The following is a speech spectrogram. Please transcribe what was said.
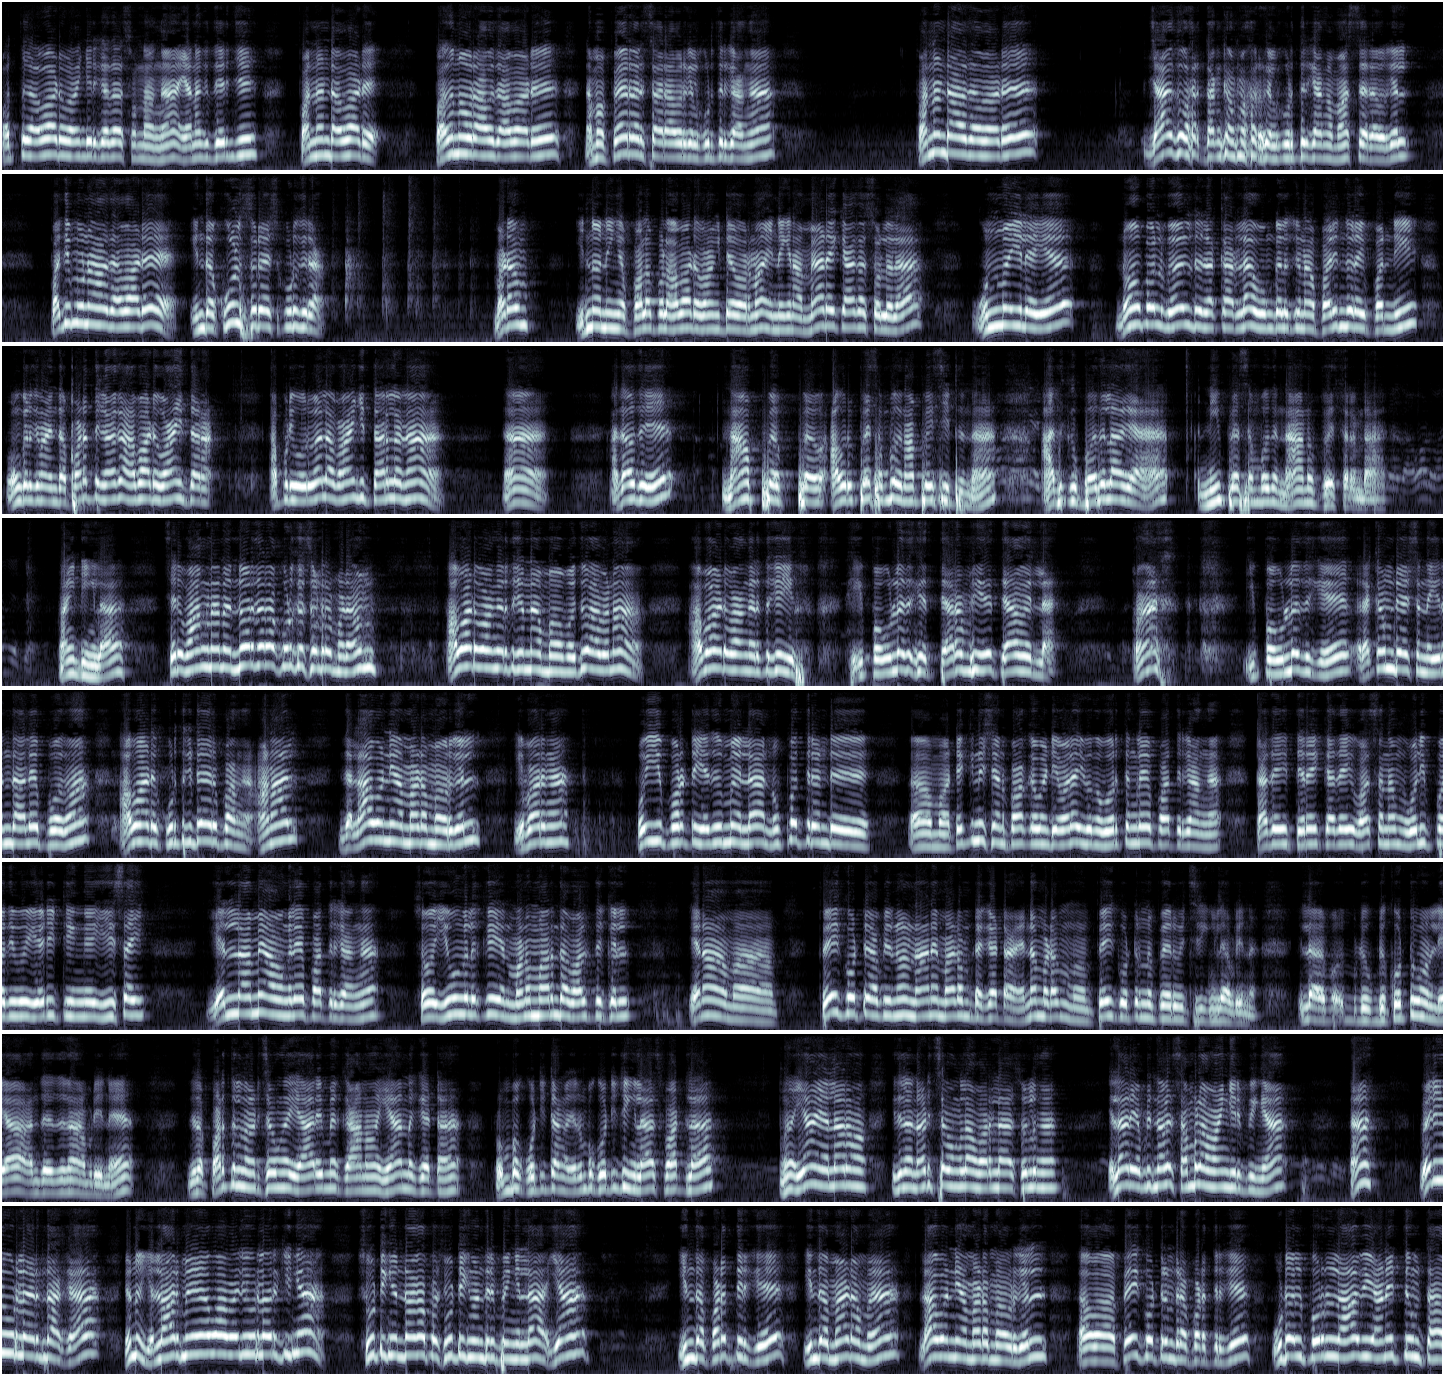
பத்து அவார்டு வாங்கியிருக்கதா சொன்னாங்க. எனக்கு தெரிஞ்சு பன்னெண்டு அவார்டு பதினோராவது அவார்டு நம்ம பேரரசார் அவர்கள் கொடுத்துருக்காங்க. பன்னெண்டாவது அவார்டு ஜாகுவார் தங்கம் அவர்கள் கொடுத்துருக்காங்க மாஸ்டர் அவர்கள். பதிமூணாவது அவார்டு இந்த கூல் சுரேஷ் கொடுக்குறேன். மேடம் இன்னும் நீங்கள் பல பல அவார்டு வாங்கிட்டே வரணும். இன்றைக்கி நான் மேடைக்காக சொல்லலை உண்மையிலேயே நோபல் வேர்ல்டு ரெக்கார்டில் உங்களுக்கு நான் பரிந்துரை பண்ணி உங்களுக்கு நான் இந்த படத்துக்காக அவார்டு வாங்கி தரேன். அப்படி ஒரு வேளை வாங்கி தரலனா ஆ அதாவது நான் அவர் பேசும்போது நான் பேசிகிட்டு இருந்தேன். அதுக்கு பதிலாக நீ பேசும்போது நானும் பேசுகிறேன்டா வாங்கிட்டீங்களா? சரி வாங்கினா இன்னொரு தடவை கொடுக்க சொல்கிறேன் மேடம். அவார்டு வாங்குறதுக்கு என்ன இதுவாக வேணும் அவார்டு வாங்குறதுக்கு இப்போ உள்ளதுக்கு திறமையே தேவையில்லை. ஆ? இப்போ உள்ளதுக்கு ரெக்கமெண்டேஷன் இருந்தாலே போதும். அவார்டு கொடுத்துக்கிட்டே இருப்பாங்க. ஆனால் இந்த லாவண்யா மேடம் அவர்கள் பாருங்க பொய் புரட்டு எதுவுமே இல்லை. முப்பத்தி ரெண்டு டெக்னீஷியன் பார்க்க வேண்டிய வேலை இவங்க ஒருத்தங்களே பார்த்துருக்காங்க. கதை திரைக்கதை வசனம் ஒளிப்பதிவு எடிட்டிங்கு இசை எல்லாமே அவங்களே பார்த்துருக்காங்க. ஸோ இவங்களுக்கு என் மனமார்ந்த வாழ்த்துக்கள். ஏன்னா பேய் கொட்டு அப்படின்னா நானே மேடம்கிட்ட கேட்டேன். என்ன மேடம் பேய் கொட்டுன்னு பேர் வச்சிருக்கீங்களே அப்படின்னு. இல்லை இப்படி இப்படி கொட்டுவோம் இல்லையா? அந்த இதுதான் அப்படின்னு. இதில் படத்தில் நடித்தவங்க யாரையுமே காணோம். ஏன்னு கேட்டேன். ரொம்ப கொட்டிட்டாங்க. ரொம்ப கொட்டிட்டீங்களா ஸ்பாட்டில் ஏன் எல்லாரும் இதில் நடித்தவங்களாம் வரல? சொல்லுங்கள் எல்லோரும் எப்படி இருந்தாலும் சம்பளம் வாங்கியிருப்பீங்க. ஆ? வெளியூரில் இருந்தாக்க இன்னும் எல்லாருமேவா வெளியூரில் இருக்கீங்க? ஷூட்டிங் இருந்தாக்கா இப்போ ஷூட்டிங் வந்திருப்பீங்களா ஏன்? இந்த படத்திற்கு இந்த மேடம் லாவண்யா மேடம் அவர்கள் பேய்கொட்டுன்ற படத்திற்கு உடல் பொருள் ஆவி அனைத்தும் த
